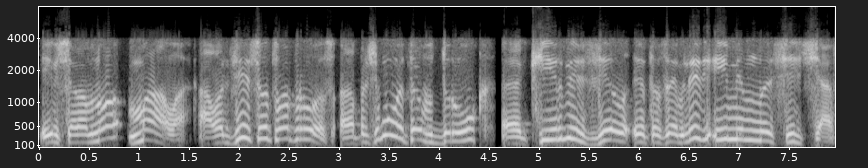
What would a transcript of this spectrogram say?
И все равно мало. А вот здесь вот вопрос, а почему это вдруг э, Кирби сделал это заявление именно сейчас,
